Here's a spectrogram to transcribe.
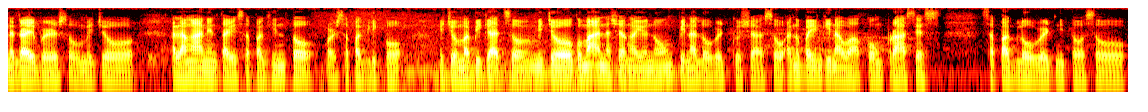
na driver, so medyo alanganin tayo sa paghinto or sa pagliko. Medyo mabigat. So medyo gumaan na siya ngayon nung pinalowered ko siya. So ano ba yung ginawa kong process sa pag-lowered nito? So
